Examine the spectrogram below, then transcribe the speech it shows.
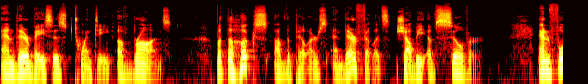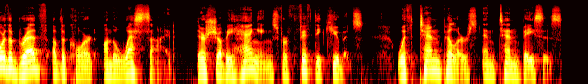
and their bases twenty of bronze. But the hooks of the pillars and their fillets shall be of silver. And for the breadth of the court on the west side, there shall be hangings for fifty cubits with ten pillars and ten bases.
